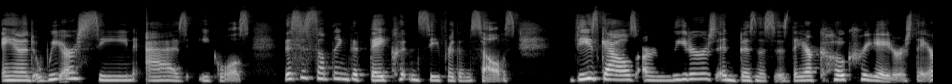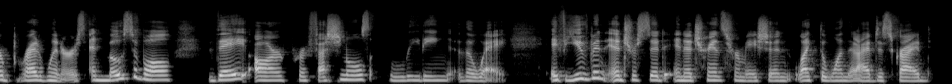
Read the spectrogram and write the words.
and we are seen as equals this is something that they couldn't see for themselves these gals are leaders in businesses. They are co creators. They are breadwinners. And most of all, they are professionals leading the way. If you've been interested in a transformation like the one that I've described,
